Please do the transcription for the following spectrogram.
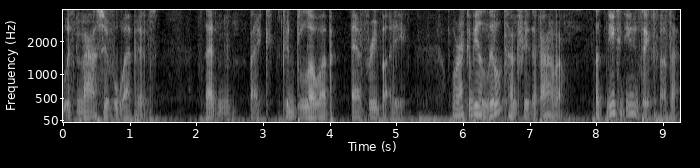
with massive weapons that like could blow up everybody. Or I could be a little country that I don't know. You could you can think about that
